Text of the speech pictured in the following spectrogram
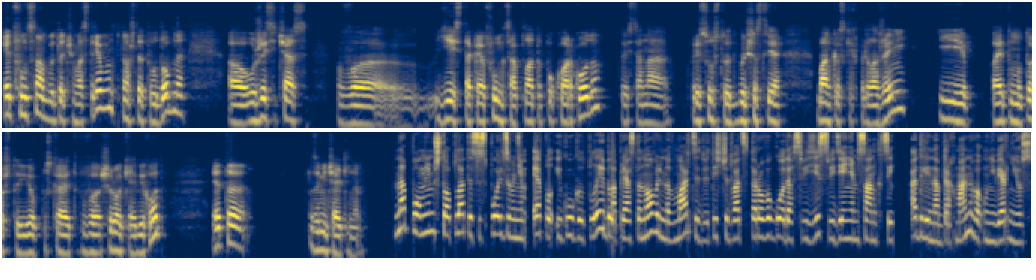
Этот функционал будет очень востребован, потому что это удобно. А, уже сейчас в... есть такая функция оплаты по QR-коду, то есть она присутствует в большинстве банковских приложений, и поэтому то, что ее пускают в широкий обиход, это замечательно. Напомним, что оплата с использованием Apple и Google Play была приостановлена в марте 2022 года в связи с введением санкций. Аделина Абдрахманова, Univer News.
